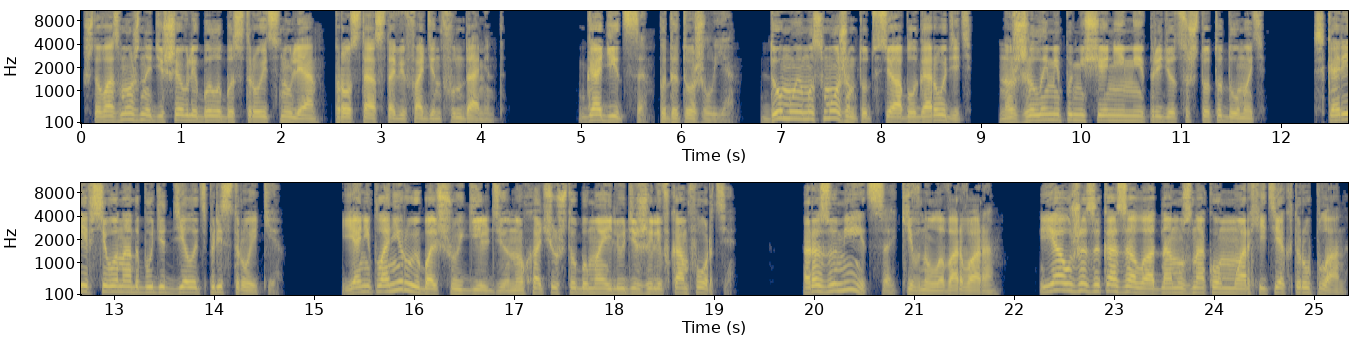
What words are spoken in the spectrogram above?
что, возможно, дешевле было бы строить с нуля, просто оставив один фундамент. «Годится», — подытожил я. «Думаю, мы сможем тут все облагородить, но с жилыми помещениями придется что-то думать. Скорее всего, надо будет делать пристройки. Я не планирую большую гильдию, но хочу, чтобы мои люди жили в комфорте. Разумеется, кивнула Варвара. Я уже заказала одному знакомому архитектору план.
